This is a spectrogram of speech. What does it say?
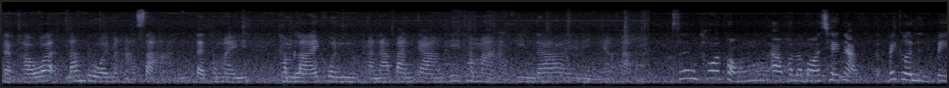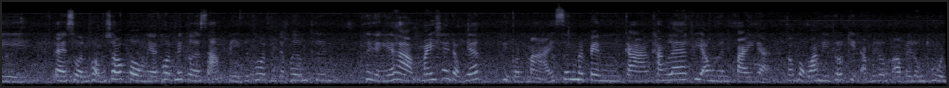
แต่เขาอะร่ำรวยมหาศาล แต่ทำไมทำร้ายคนฐานะปานกลางที่ทำมาหากินได้อะไรอย่างเงี้ยค่ะ ซึ่งโทษของอาพรบเช็คเนี่ยไม่เกิน 1 ปี แต่ส่วนของช่อโกงเนี่ยโทษไม่เกิน 3 ปีคือโทษมันจะเพิ่มขึ้น คืออย่างนี้ยค่ะไม่ใช่ดอกเบี้ยผิดกฎหมาย ซึ่งมันเป็นการครั้งแรกที่เอาเงินไปเนี่ยเขาบอกว่ามีธุรกิจเอาไปลงเอาไปลงทุน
